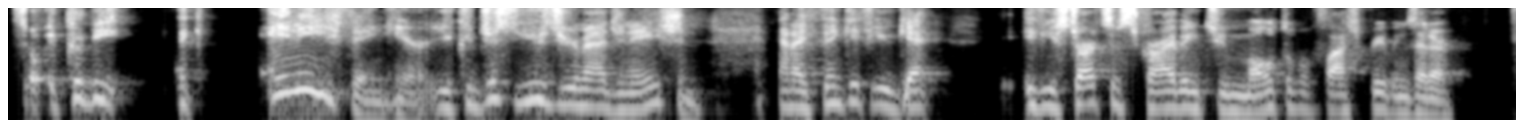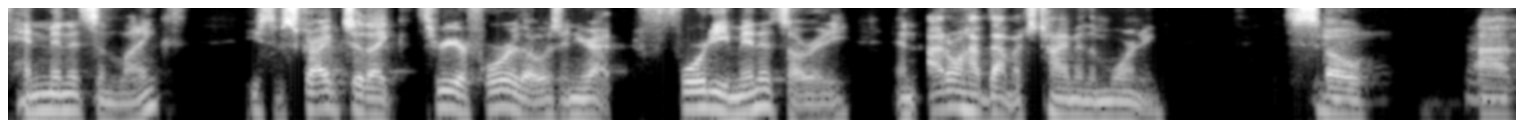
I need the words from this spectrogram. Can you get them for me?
so it could be like anything here. You could just use your imagination. And i think if you get if you start subscribing to multiple flash briefings that are 10 minutes in length you subscribe to like three or four of those and you're at 40 minutes already and i don't have that much time in the morning. So um,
